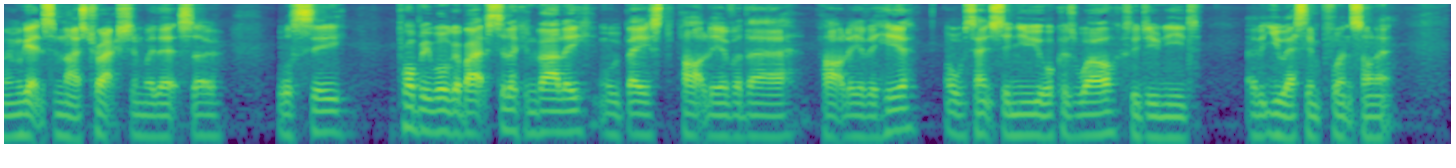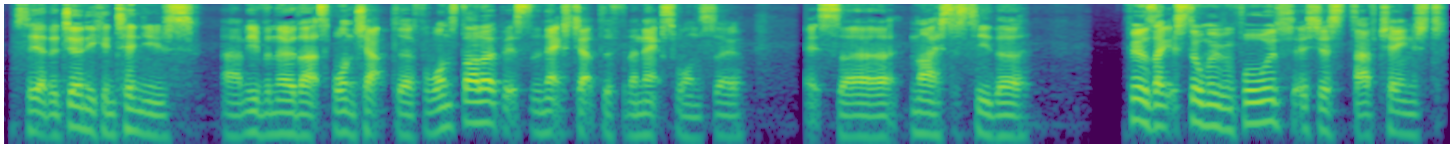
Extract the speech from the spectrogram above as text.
I mean, we're getting some nice traction with it. So, we'll see. Probably we'll go back to Silicon Valley. We're based partly over there, partly over here, or potentially New York as well, because we do need a US influence on it. So, yeah, the journey continues um, even though that's one chapter for one startup, it's the next chapter for the next one. So it's uh, nice to see the. Feels like it's still moving forward. It's just I've changed,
